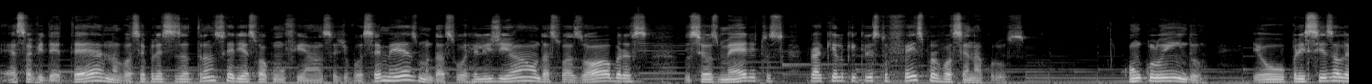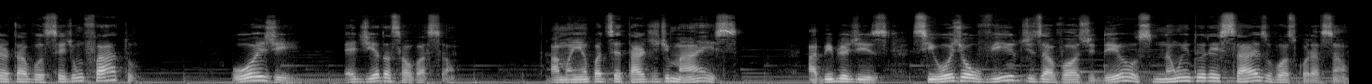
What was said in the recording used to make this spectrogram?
essa vida eterna, você precisa transferir a sua confiança de você mesmo, da sua religião, das suas obras, dos seus méritos, para aquilo que Cristo fez por você na cruz. Concluindo, eu preciso alertar você de um fato. Hoje é dia da salvação. Amanhã pode ser tarde demais. A Bíblia diz: Se hoje ouvirdes a voz de Deus, não endureçais o vosso coração.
